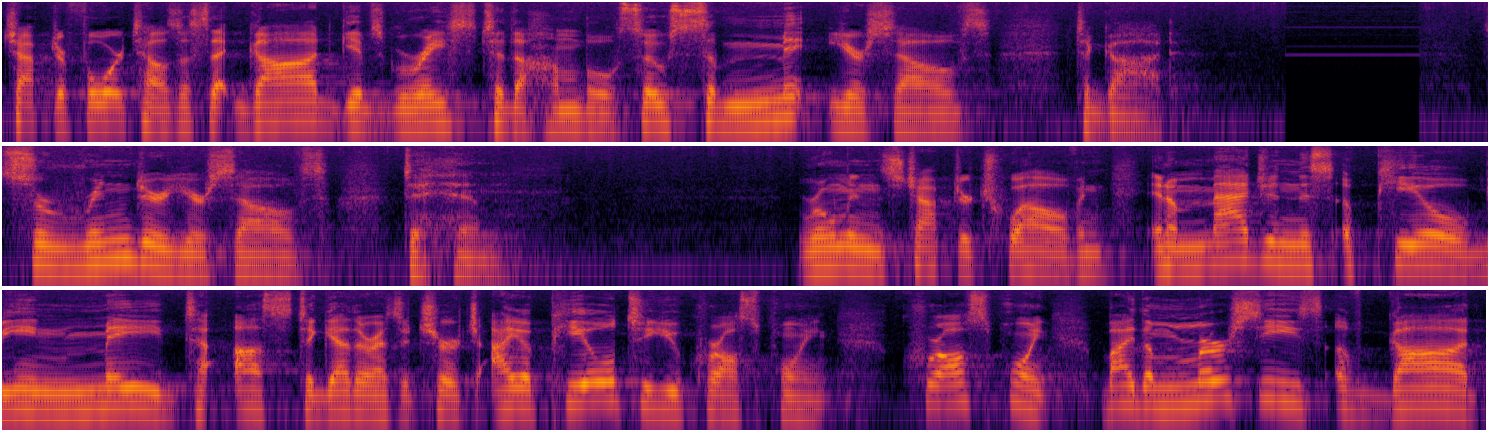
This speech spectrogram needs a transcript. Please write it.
chapter 4 tells us that God gives grace to the humble. So submit yourselves to God. Surrender yourselves to Him. Romans chapter 12, and, and imagine this appeal being made to us together as a church. I appeal to you, Crosspoint. Crosspoint, by the mercies of God,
